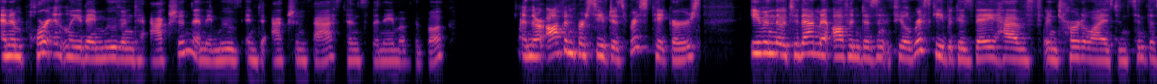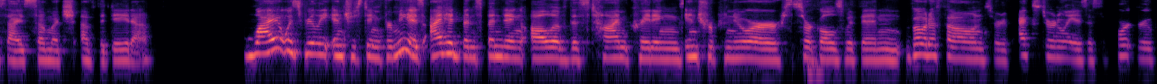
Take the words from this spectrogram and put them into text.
And importantly, they move into action and they move into action fast, hence the name of the book. And they're often perceived as risk takers, even though to them it often doesn't feel risky because they have internalized and synthesized so much of the data. Why it was really interesting for me is I had been spending all of this time creating entrepreneur circles within Vodafone, sort of externally as a support group.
